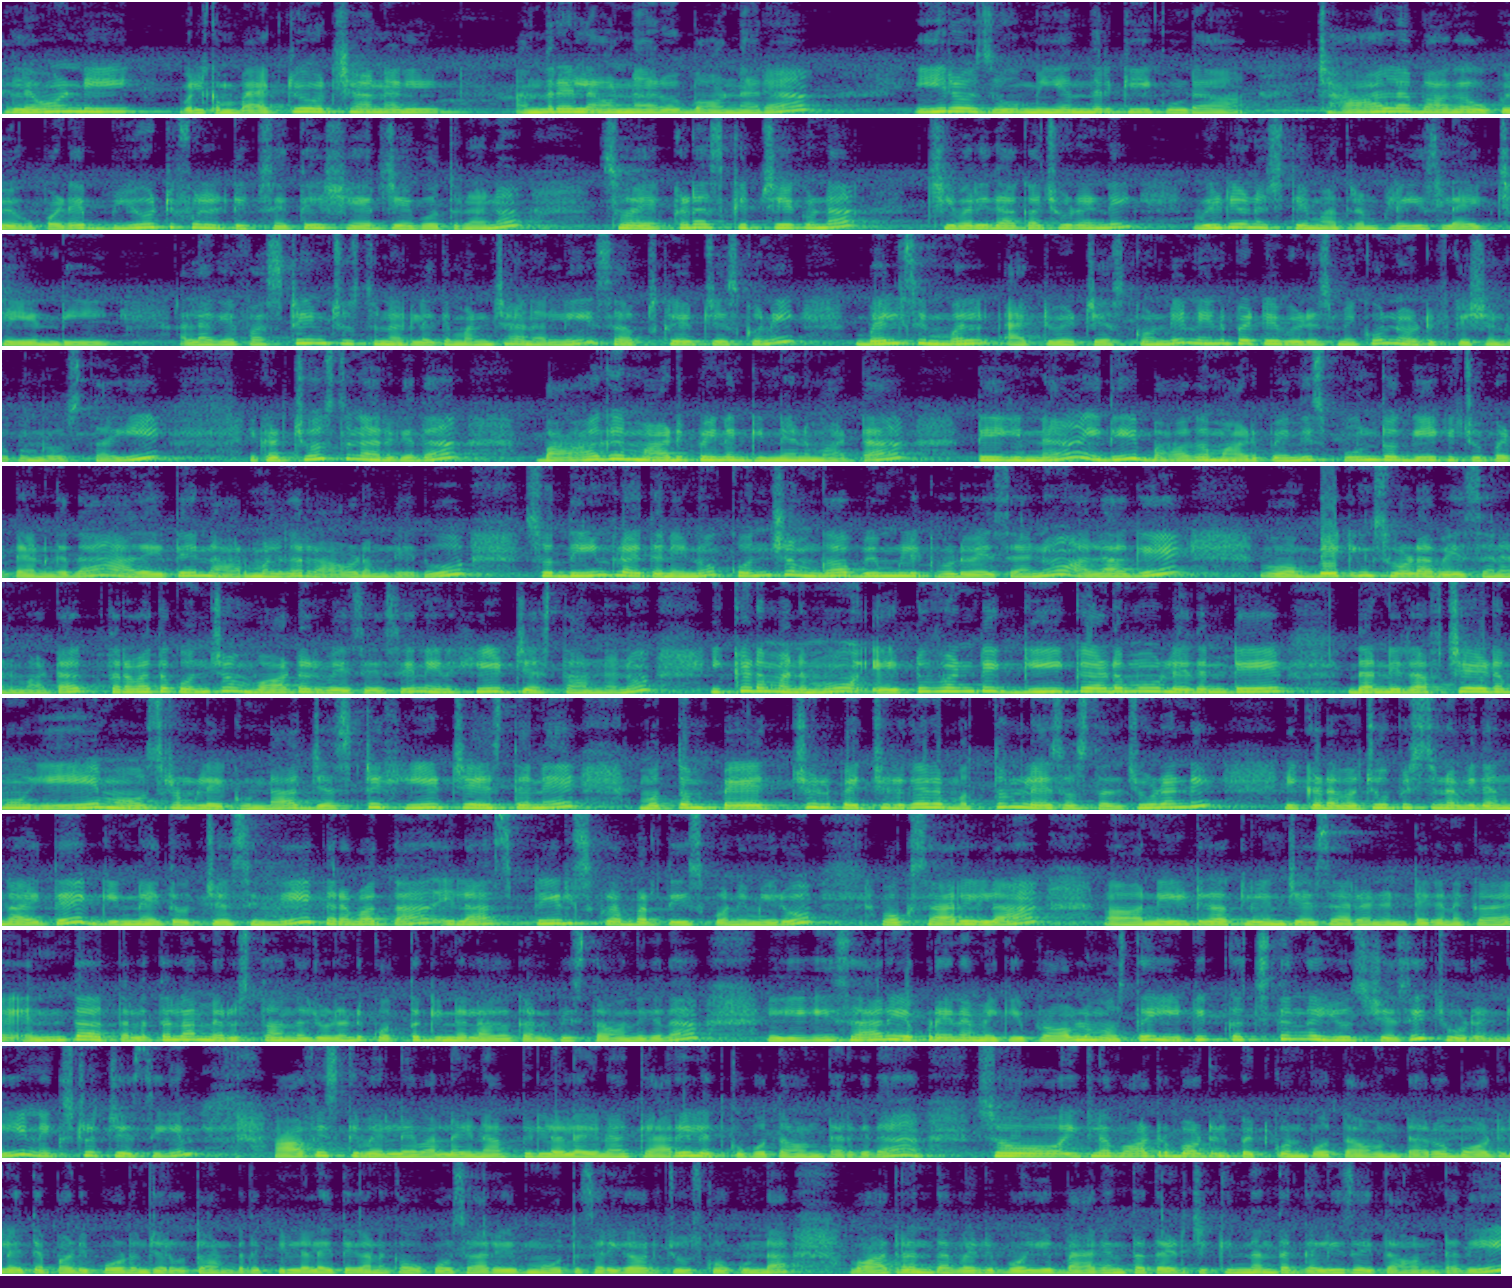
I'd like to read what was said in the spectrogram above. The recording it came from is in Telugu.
హలో అండి welcome back to our channel. అందరూ ఎలా ఉన్నారు? బాగున్నారా? ఈరోజు మీ అందరికీ కూడా చాలా బాగా ఉపయోగపడే బ్యూటిఫుల్ టిప్స్ అయితే షేర్ చేయబోతున్నాను. సో ఎక్కడ స్కిప్ చేయకుండా చివరి దాకా చూడండి. వీడియో నచ్చితే మాత్రం ప్లీజ్ లైక్ చేయండి. అలాగే ఫస్ట్ టైం చూస్తున్నట్లయితే మన ఛానల్ని సబ్స్క్రైబ్ చేసుకొని బెల్ సింబల్ యాక్టివేట్ చేసుకోండి. నేను పెట్టే వీడియోస్ మీకు నోటిఫికేషన్ రూపంలో వస్తాయి. ఇక్కడ చూస్తున్నారు కదా బాగా మాడిపోయిన గిన్నె అనమాట టీ గిన్నె ఇది బాగా మాడిపోయింది. స్పూన్తో గీకి చూపెట్టాను కదా అదైతే నార్మల్గా రావడం లేదు. సో దీంట్లో అయితే నేను కొంచెంగా విమ్ లిక్విడ్ వేశాను. అలాగే బేకింగ్ సోడా వేశాను అనమాట తర్వాత కొంచెం వాటర్ వేసేసి నేను హీట్ చేస్తా ఉన్నాను. ఇక్కడ మనము ఎటువంటి గీకడము లేదంటే దాన్ని రఫ్ చేయడము ఏం అవసరం లేకుండా జస్ట్ హీట్ చేస్తేనే మొత్తం పెచ్చులు పెచ్చులుగా మొత్తం లేస్ వస్తుంది. చూడండి ఇక్కడ చూపిస్తున్న విధంగా అయితే గిన్నె అయితే వచ్చేసింది. తర్వాత ఇలా స్టీల్ స్క్రబ్బర్ తీసుకొని మీరు ఒకసారి ఇలా నీట్గా క్లీన్ చేశారని అంటే కనుక ఎంత తలతల మెరుస్తుందో చూడండి కొత్త గిన్నెలాగా కనిపిస్తూ ఉంది కదా. ఈసారి ఎప్పుడైనా మీకు ఈ ప్రాబ్లం వస్తే ఈ టిప్ ఖచ్చితంగా యూజ్ చేసి చూడండి. నెక్స్ట్ వచ్చేసి ఆఫీస్కి వెళ్ళే వాళ్ళైనా పిల్లలైనా క్యారీలు ఎత్తుకుపోతూ ఉంటారు కదా. సో ఇట్లా వాటర్ బాటిల్ పెట్టుకొని పోతూ ఉంటారు. బాటిల్ అయితే పడిపోవడం జరుగుతూ ఉంటుంది. పిల్లలైతే కనుక ఒక్కోసారి మూత సరిగా చూసుకోకుండా వాటర్ అంతా వెళ్ళిపోయి బ్యాగ్ అంతా తడిచి కిందంతా గలీజ్ అవుతూ ఉంటుంది.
